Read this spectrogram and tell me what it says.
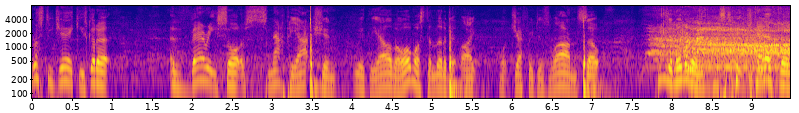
Rusty Jake, he's got a, a very sort of snappy action with the elbow, almost a little bit like what Jeffrey does. de Zwaan. So he's another one that has to be careful.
